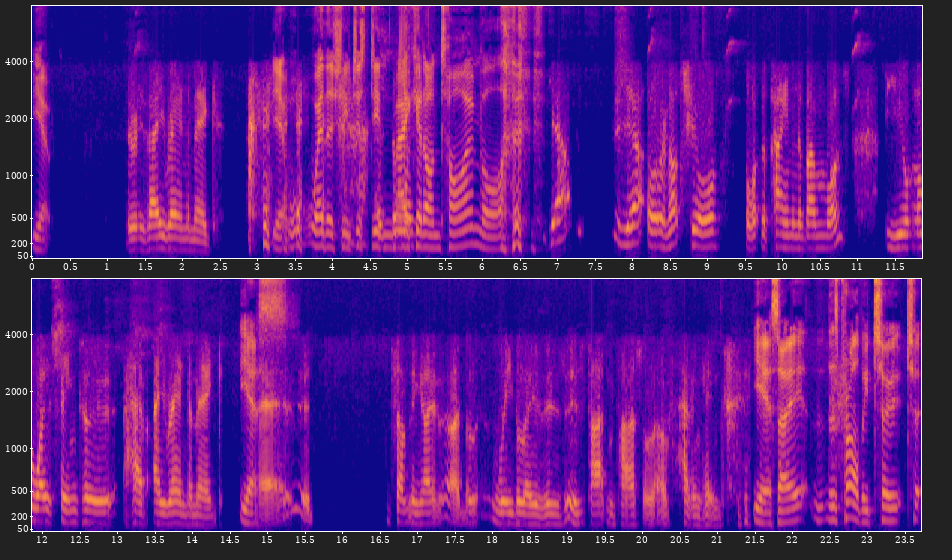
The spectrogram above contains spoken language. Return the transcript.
Yep. There is a random egg. yeah, whether she just didn't make it on time or. yeah, yeah, or not sure what the pain in the bum was. You always seem to have a random egg. Yes. Uh, something I, I, we believe is, is part and parcel of having hens. yeah, so there's probably two, two,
